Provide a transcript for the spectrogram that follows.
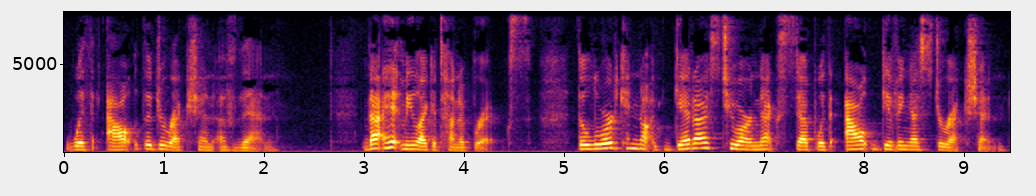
without the direction of then. That hit me like a ton of bricks. The Lord cannot get us to our next step without giving us direction.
